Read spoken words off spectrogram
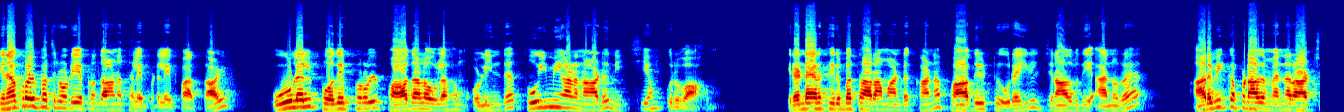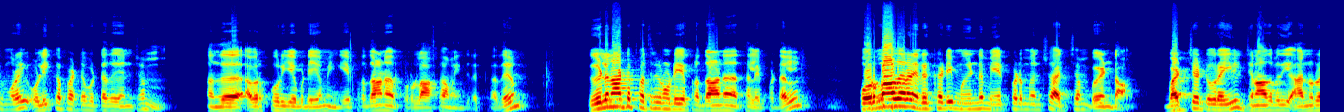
தினக்குரல் பத்தினுடைய பிரதான தலைப்பிடலை பார்த்தால் ஊழல் போதைப்பொருள் பாதாள உலகம் ஒளிந்த தூய்மையான நாடு நிச்சயம் உருவாகும். இரண்டாயிரத்தி இருபத்தி ஆறாம் ஆண்டுக்கான பாதீட்டு உரையில் ஜனாதிபதி அனுர அறிவிக்கப்படாத மன்னர் ஆட்சி முறை ஒழிக்கப்பட்டு விட்டது என்றும் அந்த அவர் கூறிய விடயம் இங்கே பிரதான பொருளாக அமைந்திருக்கிறது. ஈழநாட்டு பத்திரிகையினுடைய பிரதான தலைப்பிடல் பொருளாதார நெருக்கடி மீண்டும் ஏற்படும் என்று அச்சம் வேண்டாம். பட்ஜெட் உரையில் ஜனாதிபதி அனுர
